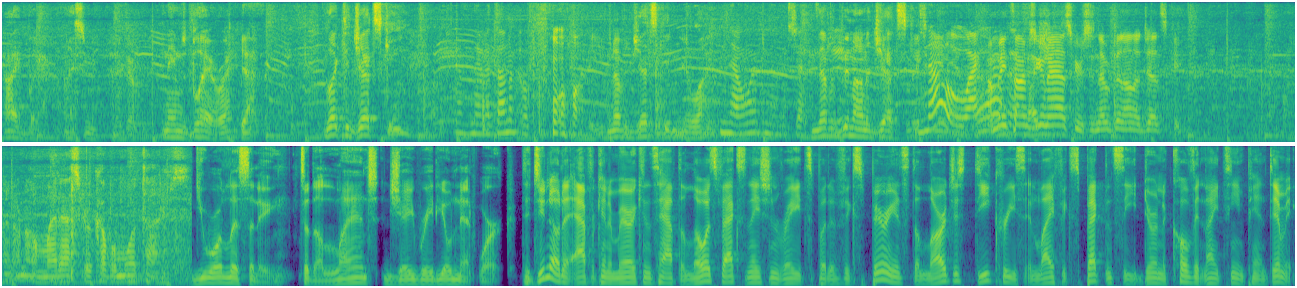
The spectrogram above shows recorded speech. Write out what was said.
Hi, Blair. Nice to meet you. How you doing? Your name's Blair, right? Yeah. You like to jet ski? I've never done it before. You've never jet skied in your life? No, I've never jet skied. Never been on a jet ski? No, I haven't. How many times are you gonna ask her? She's never been on a jet ski. I don't know. I might ask her a couple more times. You are listening to the Lance J Radio Network. Did you know that African Americans have the lowest vaccination rates but have experienced the largest decrease in life expectancy during the COVID 19 pandemic?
